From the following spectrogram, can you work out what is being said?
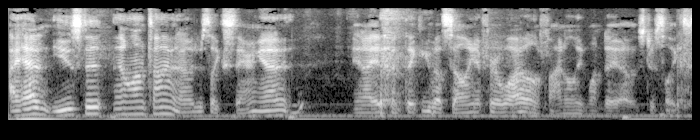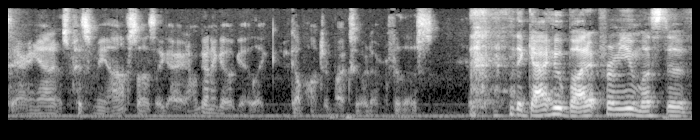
I hadn't used it in a long time, and I was just like staring at it, and I had been thinking about selling it for a while, and finally one day I was just like staring at it. It was pissing me off, so I was like, all right, I'm gonna go get like a couple hundred bucks or whatever for this. the guy who bought it from you must have.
